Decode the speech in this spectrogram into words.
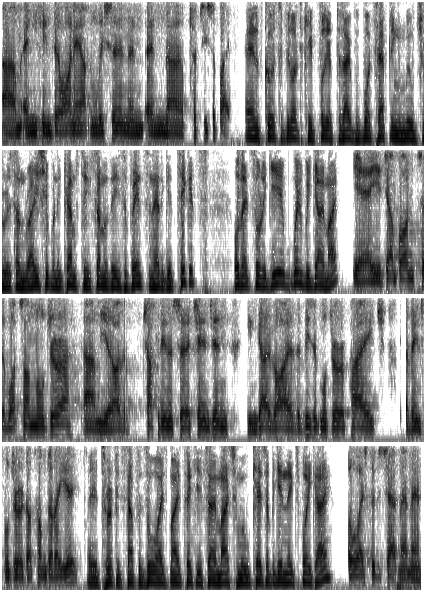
um, and you can dine out and listen and, and uh, participate. And of course, if you'd like to keep fully up to date with what's happening in Mildura Sunraysia when it comes to some of these events and how to get tickets, all that sort of gear, where do we go, mate? Yeah, you jump on to what's on Mildura. Um, you either chuck it in a search engine, you can go via the Visit Mildura page eventsmildura.com.au. Yeah, terrific stuff as always, mate. Thank you so much, and we'll catch up again next week, eh? Always good to chat, Matt, man.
